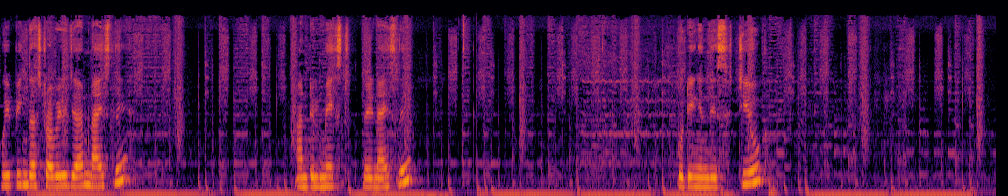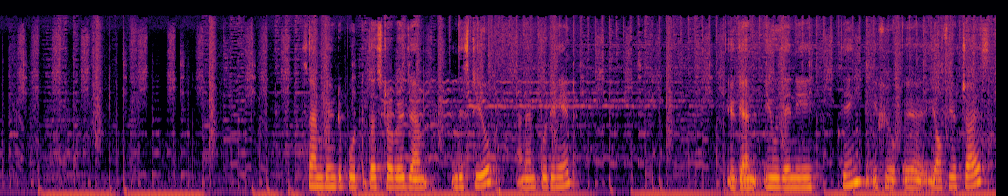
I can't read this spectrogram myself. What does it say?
Whipping the strawberry jam nicely until mixed very nicely. Putting in this tube. So I'm going to put the strawberry jam in this tube and I'm putting it. You can use anything if you uh, of your choice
